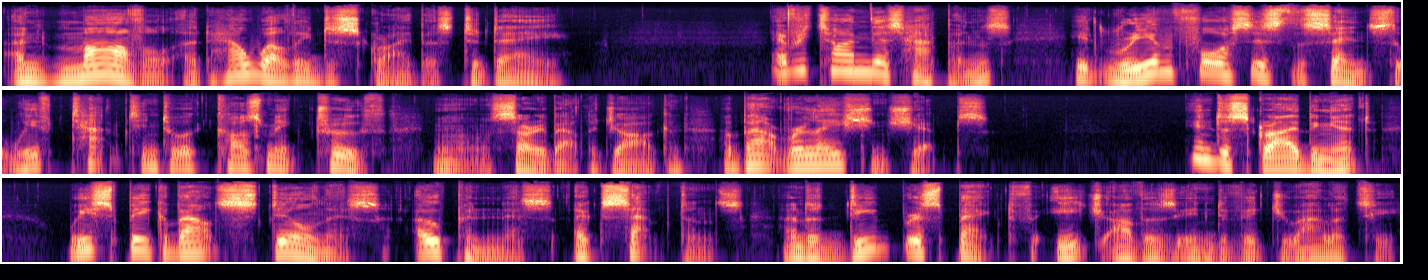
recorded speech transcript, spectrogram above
and marvel at how well they describe us today. Every time this happens, it reinforces the sense that we've tapped into a cosmic truth, oh, sorry about the jargon, about relationships. In describing it, we speak about stillness, openness, acceptance, and a deep respect for each other's individuality.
